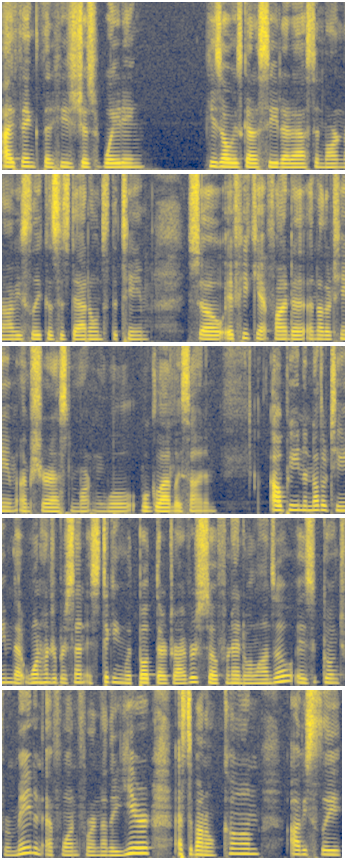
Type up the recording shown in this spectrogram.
I think that he's just waiting. He's always got a seat at Aston Martin, obviously, because his dad owns the team. So if he can't find a, another team, I'm sure Aston Martin will, will gladly sign him. Alpine, another team that 100% is sticking with both their drivers. So Fernando Alonso is going to remain in F1 for another year. Esteban Ocon obviously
